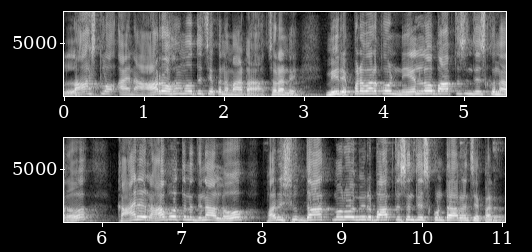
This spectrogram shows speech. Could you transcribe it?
లాస్ట్లో ఆయన ఆరోహణమవుతూ చెప్పిన మాట. చూడండి మీరు ఎప్పటి వరకు నీళ్ళలో బాప్తిసం తీసుకున్నారో కానీ రాబోతున్న దినాల్లో పరిశుద్ధాత్మలో మీరు బాప్తిసం తీసుకుంటారు అని చెప్పాడు.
